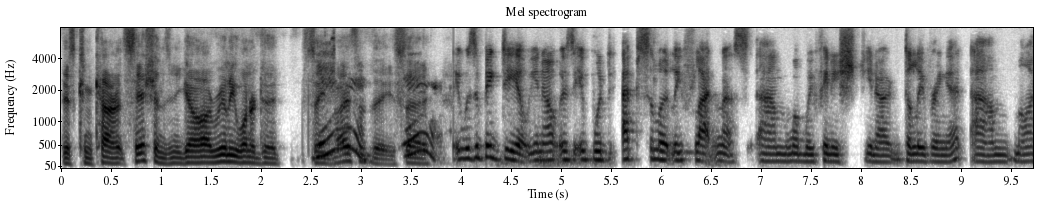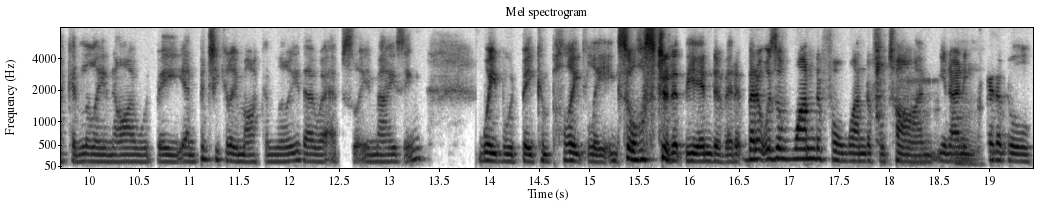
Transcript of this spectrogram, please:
there's concurrent sessions, and you go, "I really wanted to see yeah, both of these." So yeah. it was a big deal. You know, it was it would absolutely flatten us um, when we finished. You know, delivering it. Um, Mike and Lily and I would be, and particularly Mike and Lily, they were absolutely amazing we would be completely exhausted at the end of it. But it was a wonderful, wonderful time, you know, an mm. incredible,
